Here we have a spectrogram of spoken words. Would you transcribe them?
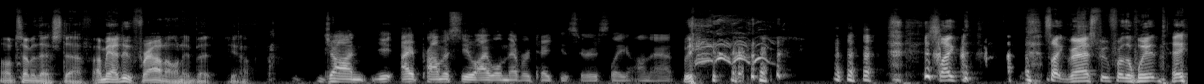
on some of that stuff. I mean, I do frown on it, but you know. John, I promise you, I will never take you seriously on that. it's like it's like grasping for the wind thing.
